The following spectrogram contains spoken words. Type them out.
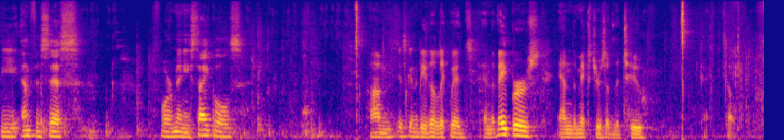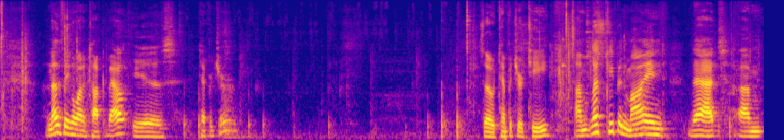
the emphasis for many cycles um, is going to be the liquids and the vapors and the mixtures of the two. Okay, so another thing I want to talk about is temperature. So temperature T. Um, let's keep in mind that um,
